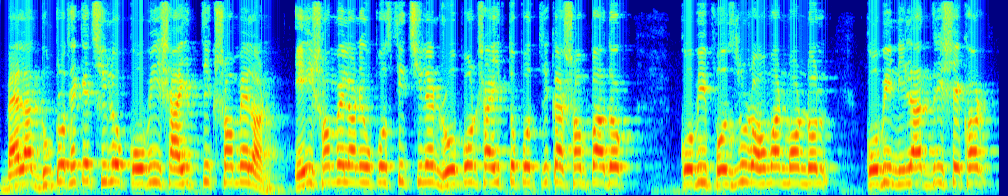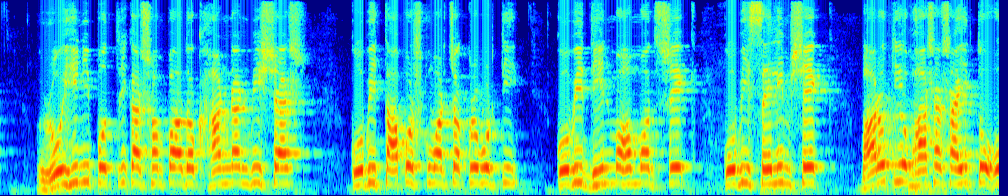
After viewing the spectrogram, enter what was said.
বেলা দুটো থেকে ছিল কবি সাহিত্যিক সম্মেলন। এই সম্মেলনে উপস্থিত ছিলেন রোপণ সাহিত্য পত্রিকার সম্পাদক কবি ফজলুর রহমান মণ্ডল, কবি নীলাদ্রি শেখর, রোহিণী পত্রিকার সম্পাদক হান্নান বিশ্বাস, কবি তাপস কুমার চক্রবর্তী, কবি দিন মোহাম্মদ শেখ, কবি সেলিম শেখ, ভারতীয় ভাষা সাহিত্য ও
